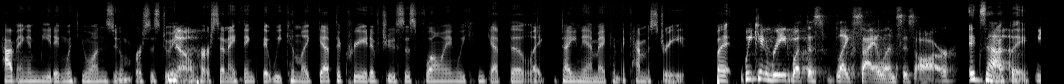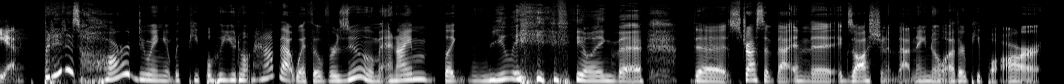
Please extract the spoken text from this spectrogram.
having a meeting with you on Zoom versus doing it in person. I think that we can like get the creative juices flowing, we can get the like dynamic and the chemistry. But We can read what the like silences are. exactly. Um, yeah. But it is hard doing it with people who you don't have that with over Zoom. And I'm like really feeling the the stress of that and the exhaustion of that. And I know other people are.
